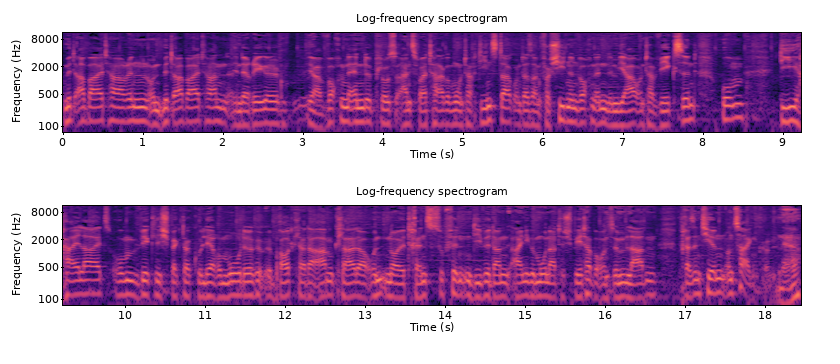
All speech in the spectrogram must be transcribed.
Mitarbeiterinnen und Mitarbeitern, in der Regel ja, Wochenende plus ein, zwei Tage Montag, Dienstag und das an verschiedenen Wochenenden im Jahr unterwegs sind, um die Highlights, um wirklich spektakuläre Mode, Brautkleider, Abendkleider und neue Trends zu finden, die wir dann einige Monate später bei uns im Laden präsentieren und zeigen können. Na,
